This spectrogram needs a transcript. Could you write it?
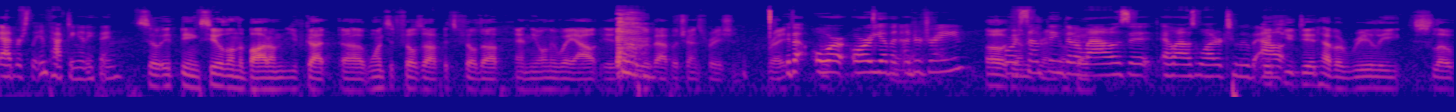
adversely impacting anything. So it being sealed on the bottom, you've got, uh, once it fills up, it's filled up, and the only way out is through evapotranspiration, right? Or, or you have an under drain Oh, or something that allows it, allows water to move out. If you did have a really slow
